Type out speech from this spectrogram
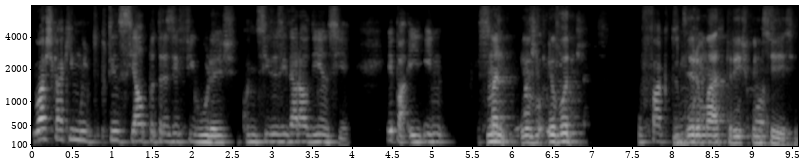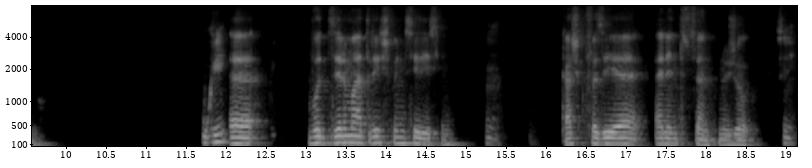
Eu acho que há aqui muito potencial para trazer figuras conhecidas e dar audiência. Epá, e, e sei, Mano, eu, vou- eu vou o facto de dizer uma atriz conhecidíssima. O quê? Ah, vou dizer uma atriz conhecidíssima. Hum. Que acho que fazia. Era interessante no jogo. Sim.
